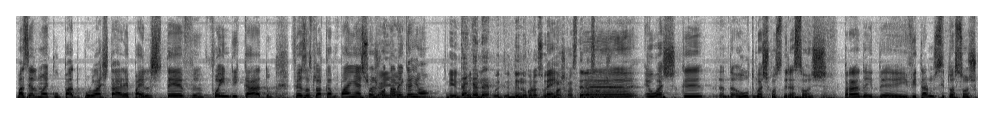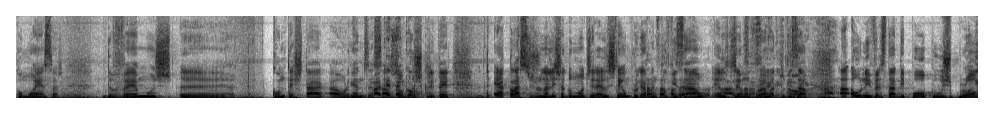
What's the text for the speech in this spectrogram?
mas ele não é culpado por lá estar. Epá, ele esteve, foi indicado, fez a sua campanha, as pessoas Ganhou. votaram e ganhou. Dino, Tá últimas considerações. eh, eu acho que, eh, últimas considerações, para evitarmos situações como essas, devemos eh, contestar a organização tem sobre os critérios. É a classe jornalista do modo geral. Eles têm um programa Estamos de televisão, eles Ah, têm um estamos a programa de fazer televisão. questões. A, a Universidade de Pop, os Cross,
